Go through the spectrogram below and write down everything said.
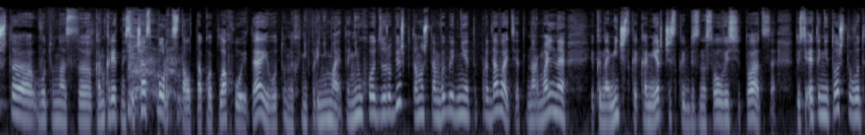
что вот у нас э, конкретно сейчас порт стал такой плохой, да, и вот он их не принимает. Они уходят за рубеж, потому что там выгоднее это продавать. Это нормальная экономическая, коммерческая, бизнесовая ситуация. То есть это не то, что вот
